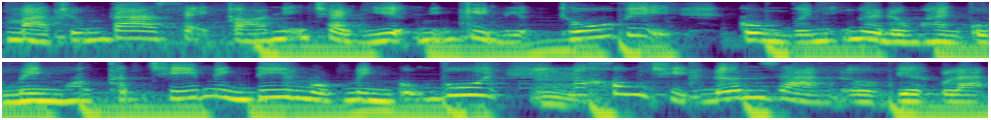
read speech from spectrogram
mà chúng ta sẽ có những trải nghiệm những kỷ niệm thú vị cùng với những người đồng hành của mình hoặc thậm chí mình đi một mình cũng vui. Ừ. Nó không chỉ đơn giản ở việc là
